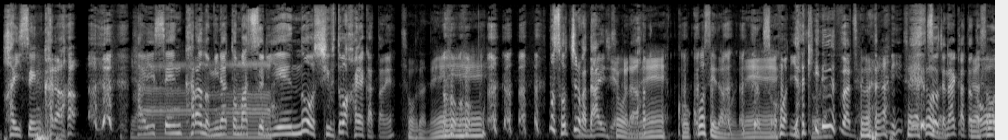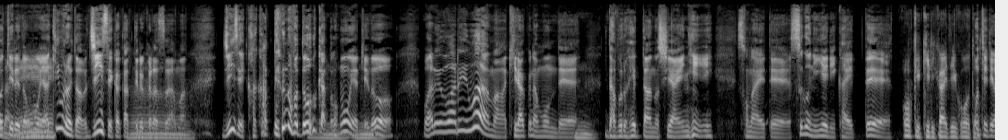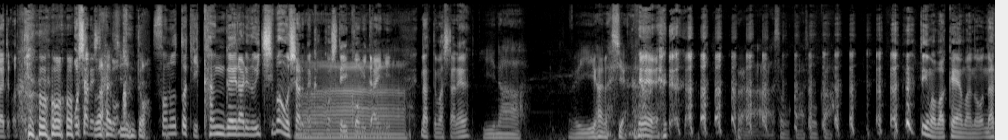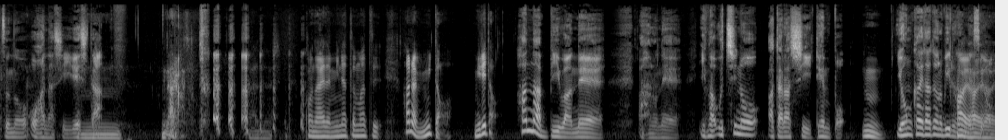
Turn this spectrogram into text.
敗戦から、敗戦からの港祭りへのシフトは早かったね。そうだね。もうそっちの方が大事やそから。うだね。高校生だもんね。そう、まあ野球部は絶対にそうじゃなかったと思うけれども、野球部の人は人生かかってるからさ、うん。まあ、人生かかってるのもどうかと思うんやけど、我々はまあ気楽なもんで、うん。ダブルヘッダーの試合に備えて、すぐに家に帰って、オッケー切り替えていこうと。お手て帰ってこう。おしゃれしていこう。その時考えられる一番おしゃれな格好していこうみたいにあなってましたね。いいな。いい話やな。ねえ。ああそうかそうか。っていう、まあ、和歌山の夏のお話でした。うん。なるほど。この間港祭り花火見た？見れた？花火はね、あのね、今、うちの新しい店舗、うん。4階建てのビルなんはいですよ。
